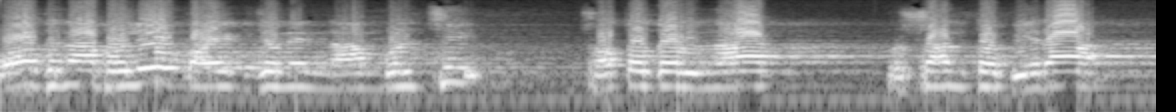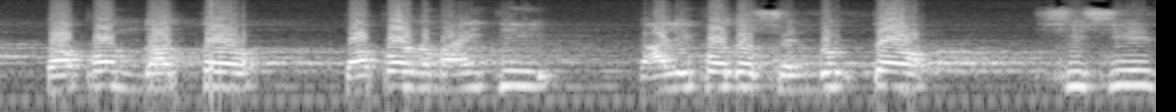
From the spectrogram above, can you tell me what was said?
পদ না বলেও কয়েকজনের নাম বলছি, শতদল নাথ প্রশান্ত বেরা, তপন দত্ত, তপন মাইতি, কালীপদ সেনগুপ্ত, শিশির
